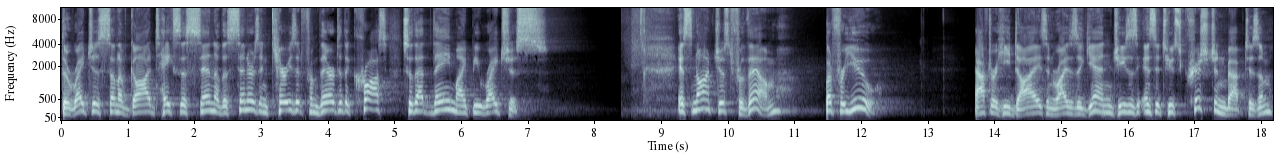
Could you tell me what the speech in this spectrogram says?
The righteous Son of God takes the sin of the sinners and carries it from there to the cross so that they might be righteous. It's not just for them, but for you. After he dies and rises again, Jesus institutes Christian baptism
